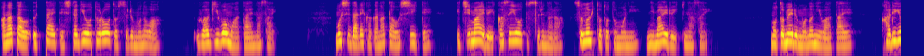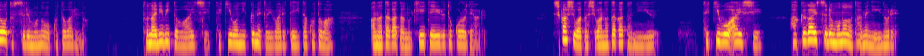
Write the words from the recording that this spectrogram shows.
あなたを訴えて下着を取ろうとする者は、上着をも与えなさい。もし誰かがあなたを強いて、一マイル行かせようとするなら、その人と共に二マイル行きなさい。求める者には与え、借りようとする者を断るな。隣人を愛し敵を憎めと言われていたことは、あなた方の聞いているところである。しかし私はあなた方に言う。敵を愛し、迫害する者のために祈れ。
